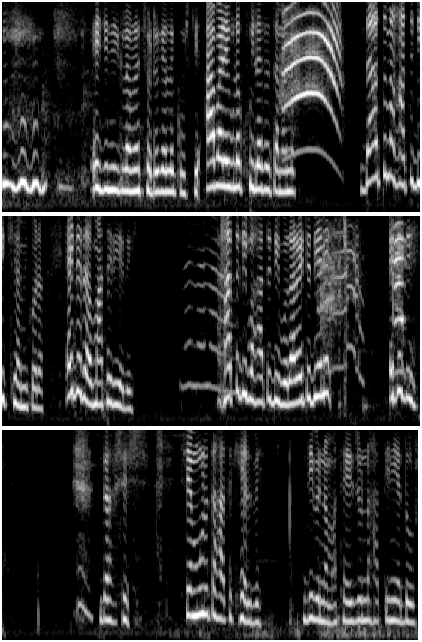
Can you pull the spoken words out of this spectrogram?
এই জিনিসগুলো আমরা ছোটো গেলে করছি। আবার এগুলো খুলে ফেলছে আমার। দাও, তোমার হাতে দিচ্ছি আমি করা। এটা দাও মাথায় দিয়ে দিই হাতে দিব হাতে দিব। দাঁড়া এটা দিয়ে এটা দিয়ে। দাও, শেষ। সে মূলত হাতে খেলবে। দিবে না মাথায়, এই জন্য হাতে নিয়ে দৌড়।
